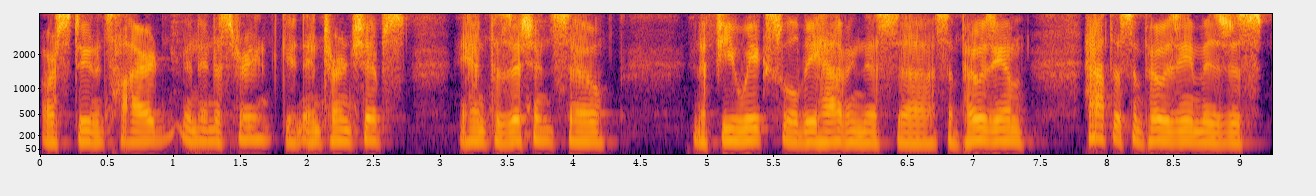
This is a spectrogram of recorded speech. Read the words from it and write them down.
our students hired in industry, get internships and positions. So, in a few weeks, we'll be having this uh, symposium. Half the symposium is just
